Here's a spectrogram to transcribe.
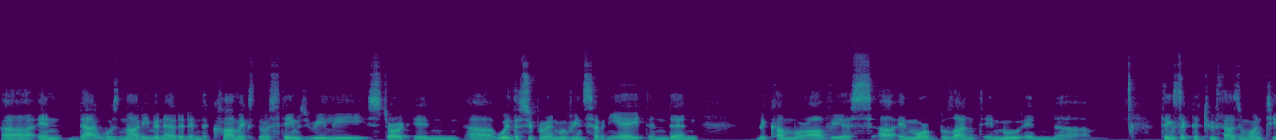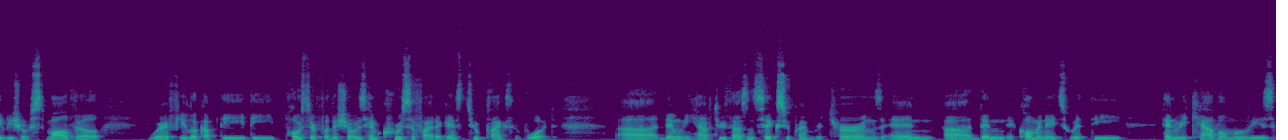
Uh, and that was not even added in the comics. Those themes really start in uh, with the Superman movie in '78, and then become more obvious uh, and more blunt in in um, things like the 2001 TV show Smallville, where if you look up the the poster for the show is him crucified against two planks of wood. Uh, then we have 2006 Superman Returns, and uh, then it culminates with the Henry Cavill movies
